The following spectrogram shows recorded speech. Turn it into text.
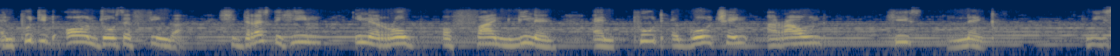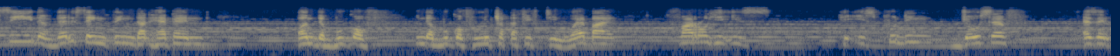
and put it on Joseph's finger. He dressed him in a robe of fine linen and put a gold chain around his neck. We see the very same thing that happened on the book of in the book of Luke chapter 15 whereby Pharaoh he is he is putting Joseph as an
